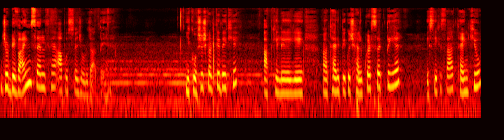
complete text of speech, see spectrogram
जो डिवाइन सेल्फ है, आप उससे जुड़ जाते हैं। ये कोशिश करके देखिए, आपके लिए ये थेरेपी कुछ हेल्प कर सकती है। इसी के साथ thank you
